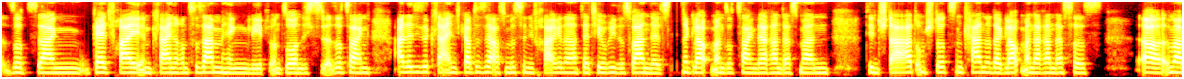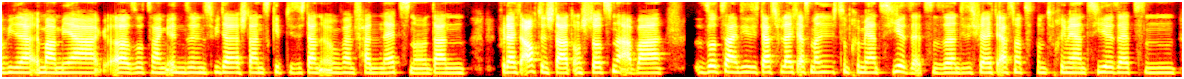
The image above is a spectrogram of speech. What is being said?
sozusagen geldfrei in kleineren Zusammenhängen lebt und so. Und ich sozusagen alle diese kleinen, ich glaube, das ist ja auch so ein bisschen die Frage nach der Theorie des Wandels. Ne, glaubt man sozusagen daran, dass man den Staat umstürzen kann oder glaubt man daran, dass es äh, immer wieder immer mehr äh, sozusagen Inseln des Widerstands gibt, die sich dann irgendwann vernetzen und dann vielleicht auch den Staat umstürzen, aber sozusagen, die sich das vielleicht erstmal nicht zum primären Ziel setzen, sondern die sich vielleicht erstmal zum primären Ziel setzen,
